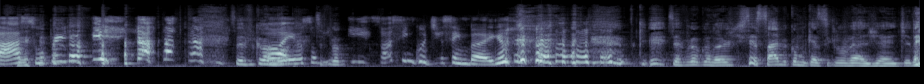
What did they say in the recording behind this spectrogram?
Ah, super limpinho. Você ficou, Ó, no... eu sou você, ficou... só cinco dias sem banho. você ficou porque você sabe como que é ciclo viajante, né?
